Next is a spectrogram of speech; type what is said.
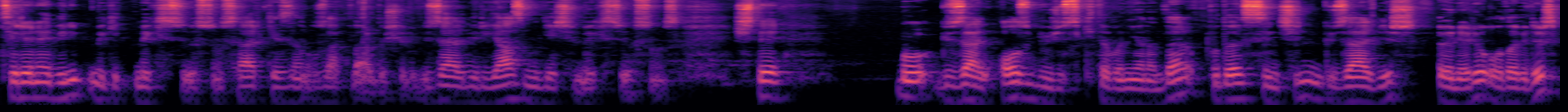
trene binip mi gitmek istiyorsunuz? Herkesten uzaklarda şöyle güzel bir yaz mı geçirmek istiyorsunuz? İşte bu güzel Oz Büyücüsü kitabın yanında bu da sizin için güzel bir öneri olabilir.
